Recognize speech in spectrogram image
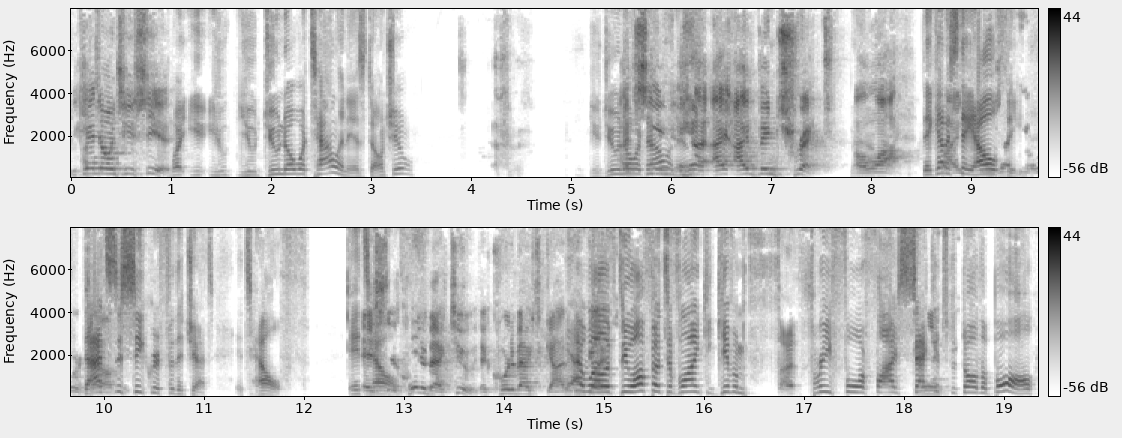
You can't know until you see it. But you, you you do know what talent is, don't you? You do know I've what seen- talent is. yeah, I, I've been tricked a lot. They got to stay healthy. know we're That's the secret for the Jets. It's health. It's, It's health. their quarterback too. Their quarterback's got to Yeah, well, good. if the offensive line could give him th- three, four, five seconds to throw the ball,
